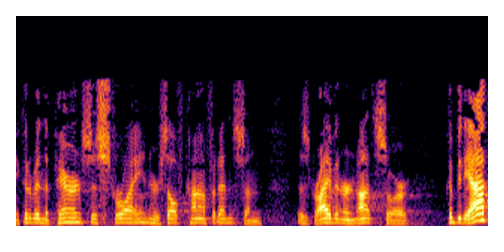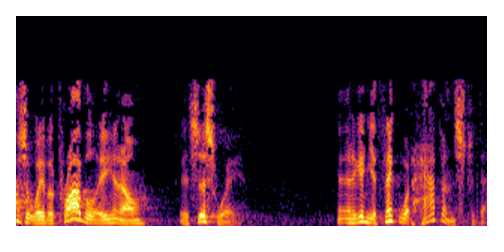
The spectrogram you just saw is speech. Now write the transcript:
It could have been the parents destroying her self confidence and just driving her nuts, or it could be the opposite way, but probably, you know, it's this way. And again, you think what happens to them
